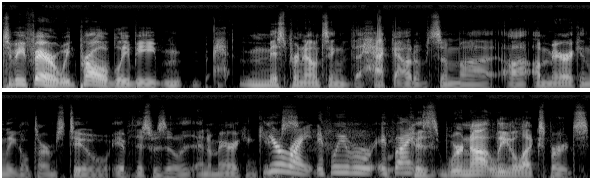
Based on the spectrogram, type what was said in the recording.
To be fair, we'd probably be m- mispronouncing the heck out of some uh, uh, American legal terms too, if this was a, an American case. You're right. If we were, if I, Because we're not legal experts.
